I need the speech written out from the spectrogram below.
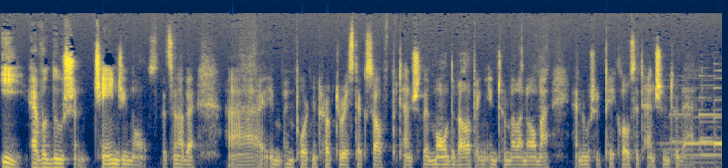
E, evolution, changing moles. That's another uh, important characteristics of potentially mole developing into melanoma, and we should pay close attention to that.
